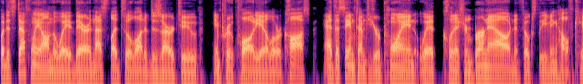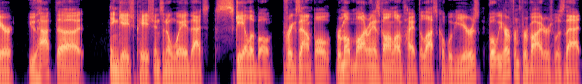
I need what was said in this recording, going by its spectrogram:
but it's definitely on the way there. And that's led to a lot of desire to improve quality at a lower cost. At the same time, to your point, with clinician burnout and folks leaving healthcare, you have to engage patients in a way that's scalable. For example, remote monitoring has gone a lot of hype the last couple of years. What we heard from providers was that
